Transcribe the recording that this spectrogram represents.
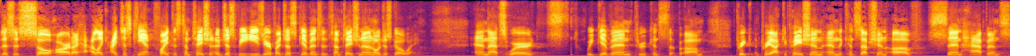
this is so hard. I, I like I just can't fight this temptation. It would just be easier if I just give in to the temptation and it'll just go away. And that's where we give in through um, pre- preoccupation, and the conception of sin happens,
